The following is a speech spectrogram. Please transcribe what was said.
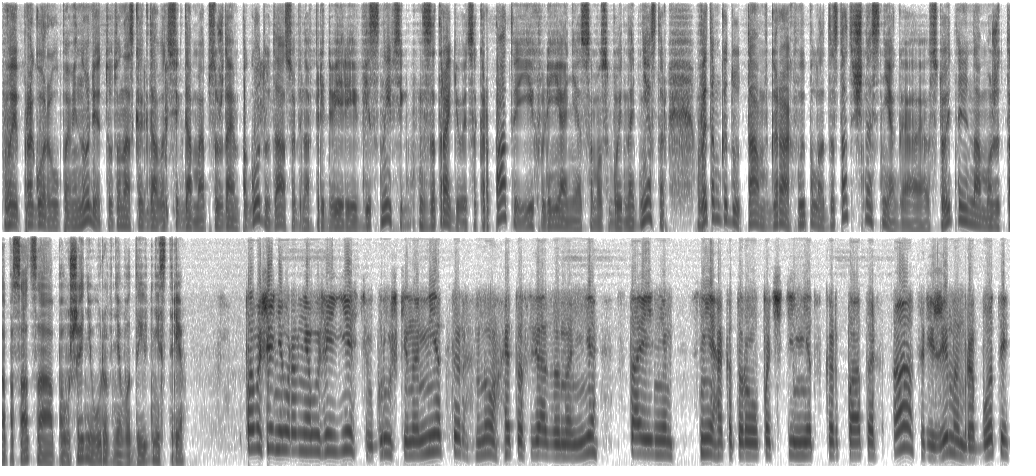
Вы про горы упомянули. Тут у нас, когда вот всегда мы обсуждаем погоду, да, особенно в преддверии весны, всегда затрагиваются Карпаты и их влияние, само собой, на Днестр. В этом году там в горах выпало достаточно снега. Стоит ли нам, может, опасаться повышения уровня воды в Днестре? Повышение уровня уже есть в Грушкино метр, но это связано не с таянием снега, которого почти нет в Карпатах, а с режимом работы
